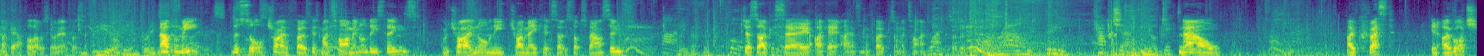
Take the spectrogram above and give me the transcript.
Okay, I thought that was going in for a second. Now for me, to sort of try and focus my timing on these things, I'm try normally try and make it so it stops bouncing, just so I can say, okay, I have- can focus on my time. one. So that, Round three. Capture the objective. now, my quest in Overwatch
